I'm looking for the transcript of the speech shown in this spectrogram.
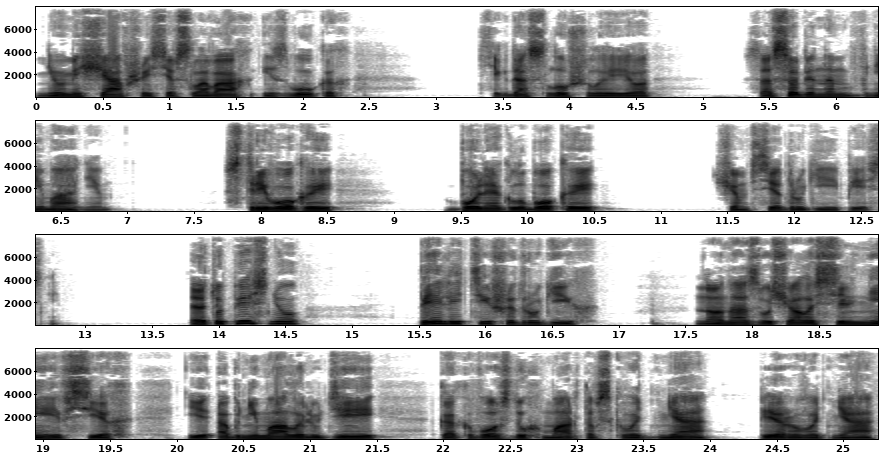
не умещавшейся в словах и звуках, всегда слушала ее с особенным вниманием, с тревогой более глубокой, чем все другие песни. Эту песню пели тише других — но она звучала сильнее всех и обнимала людей, как воздух мартовского дня, первого дня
